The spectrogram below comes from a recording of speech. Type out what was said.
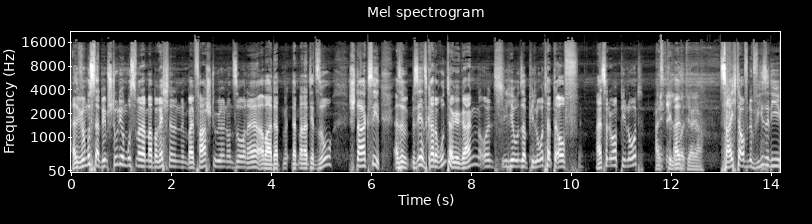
Also wir mussten das, im Studium mussten wir dann mal berechnen bei Fahrstühlen und so, ne? Aber dass dass man das jetzt so stark sieht. Also wir sind jetzt gerade runtergegangen und hier unser Pilot hat auf, heißt das überhaupt Pilot? heißt. Pilot, Also- ja, ja. zeigte auf eine Wiese, die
